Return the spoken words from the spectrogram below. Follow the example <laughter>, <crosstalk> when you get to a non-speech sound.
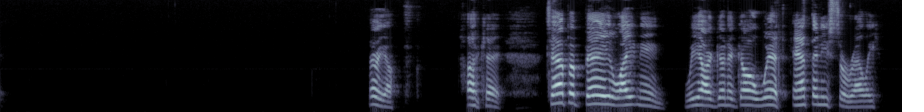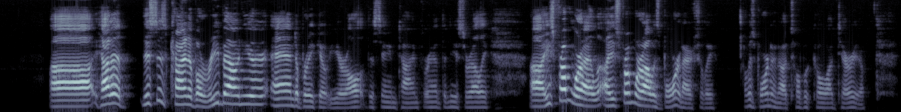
There we go. <laughs> Okay, Tampa Bay Lightning. We are going to go with Anthony Cirelli. Uh, had a this is kind of a rebound year and a breakout year all at the same time for Anthony Cirelli. Uh, he's from where I he's from where I was born actually. I was born in Etobicoke, Ontario.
